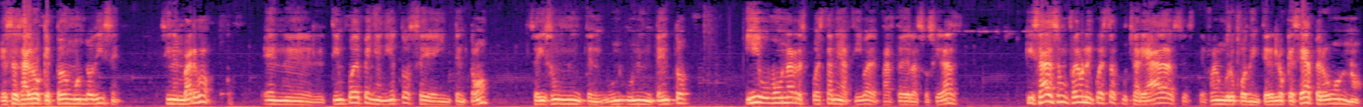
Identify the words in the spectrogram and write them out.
Eso es algo que todo el mundo dice. Sin embargo, en el tiempo de Peña Nieto se intentó, se hizo un, un, intento y hubo una respuesta negativa de parte de la sociedad. Quizás fueron encuestas cuchareadas, este, fueron grupos de interés, lo que sea, pero un no.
